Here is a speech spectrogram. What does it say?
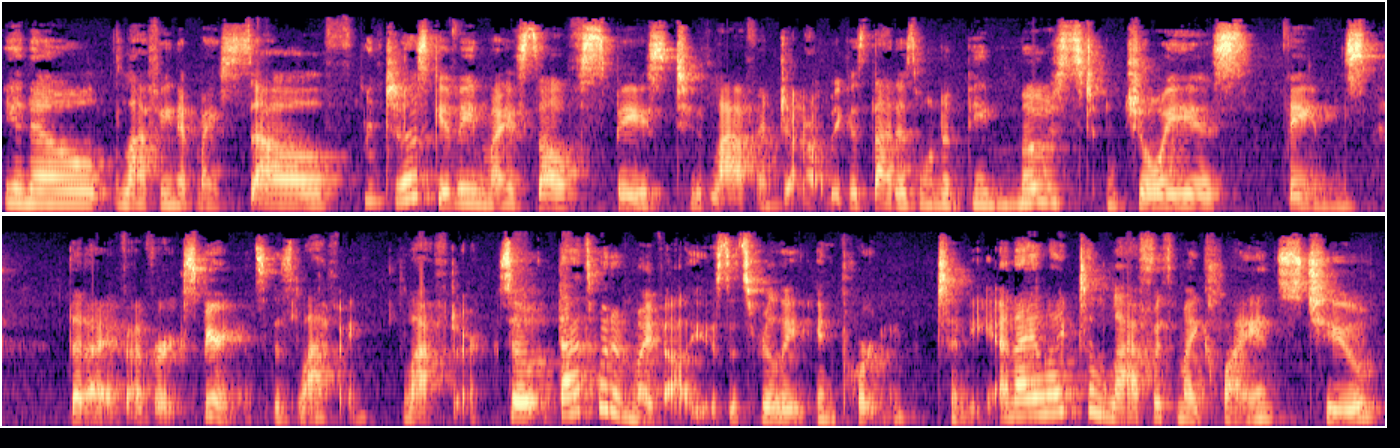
you know, laughing at myself, and just giving myself space to laugh in general, because that is one of the most joyous things that I've ever experienced is laughing, laughter. So that's one of my values. It's really important to me. And I like to laugh with my clients too.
